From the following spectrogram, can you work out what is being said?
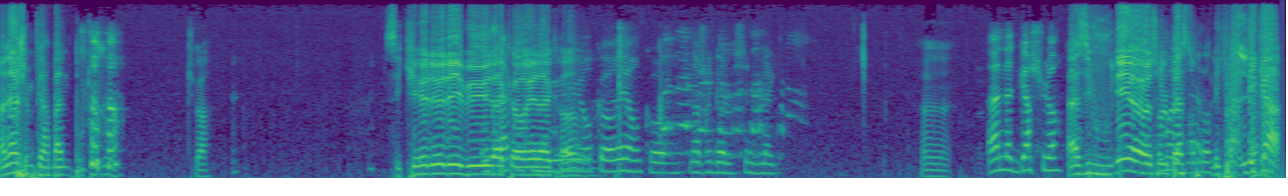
Ah là, je vais me faire ban pour toujours. tu vois. C'est que le début, d'accord et d'accord. Encore et encore. Non, je rigole, c'est une blague. Euh, Ah, Nadgar, je suis là. Vas-y, vous venez euh, sur le plastron. Les gars, les gars,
